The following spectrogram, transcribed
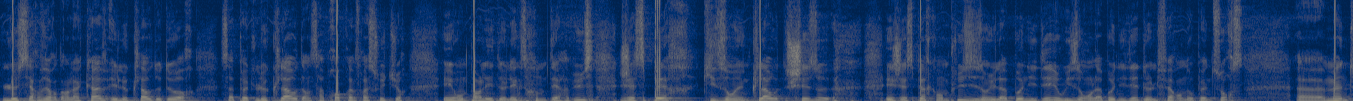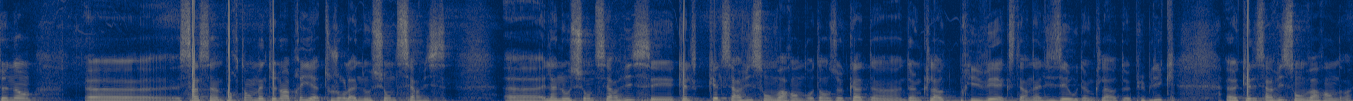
le serveur dans la cave et le cloud dehors. Ça peut être le cloud dans sa propre infrastructure. Et on parlait de l'exemple d'Airbus. J'espère qu'ils ont un cloud chez eux. Et j'espère qu'en plus, ils ont eu la bonne idée ou ils auront la bonne idée de le faire en open source. Euh, maintenant, euh, ça c'est important. Maintenant, après, il y a toujours la notion de service. Euh, la notion de service, c'est quel, service on va rendre dans le cadre d'un cloud privé externalisé ou d'un cloud public. Euh, quel service on va rendre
